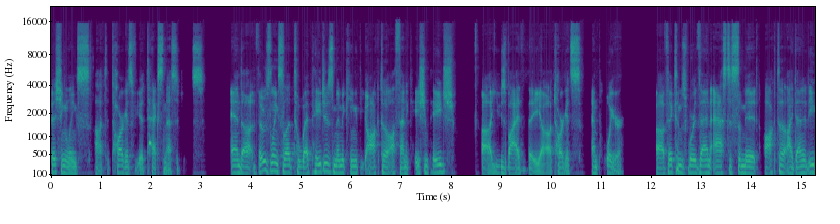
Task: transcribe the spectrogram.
phishing links uh, to targets via text messages. And uh, those links led to web pages mimicking the Okta authentication page uh, used by the uh, target's employer. Uh, victims were then asked to submit Okta identity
